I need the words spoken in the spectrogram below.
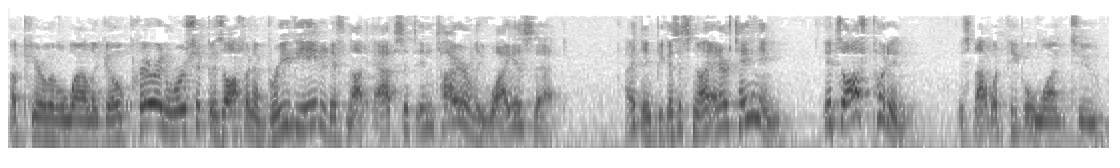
up here a little while ago. Prayer and worship is often abbreviated, if not absent entirely. Why is that? I think because it's not entertaining. It's off-putting. It's not what people want to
